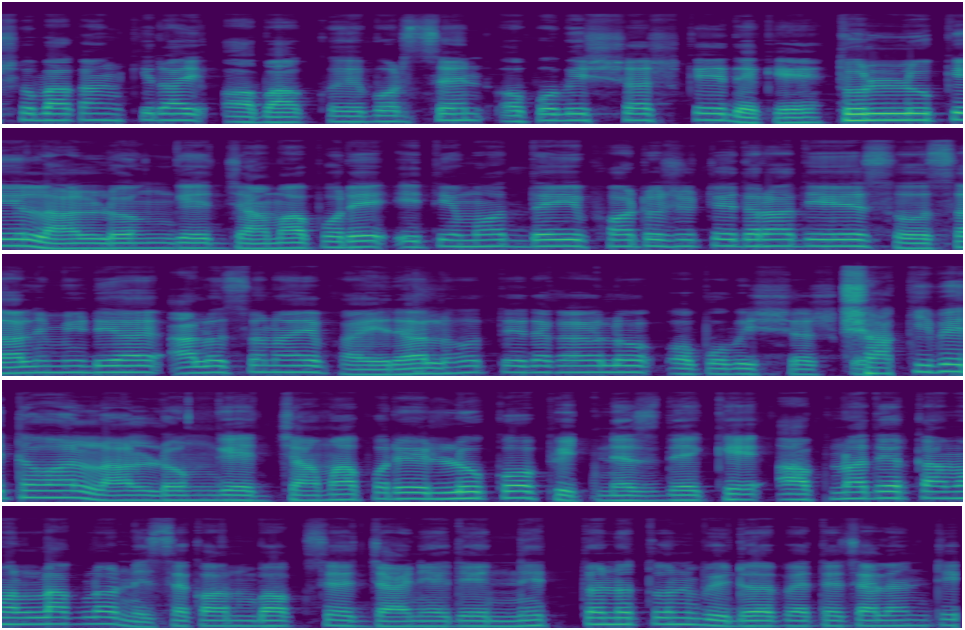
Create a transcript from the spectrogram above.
শুভাকাঙ্ক্ষীরাই অবাক হয়ে পড়ছেন অপবিশ্বাসকে দেখে। তুল্লুকে লাল রঙের জামা পরে ইতিমধ্যেই ফটোশুটে ধরা দিয়ে সোশ্যাল মিডিয়ায় আলোচনায় ভাইরাল হতে দেখা গেল অপবিশ্বাস সাকিবে দেওয়া লাল রঙের জামা পরে লুক ও ফিটনেস দেখে আপনাদের কেমন লাগল নিচে কমেন্ট বক্সে জানিয়ে দিন। নিত্য নতুন ভিডিও পেতে চ্যানেলটি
